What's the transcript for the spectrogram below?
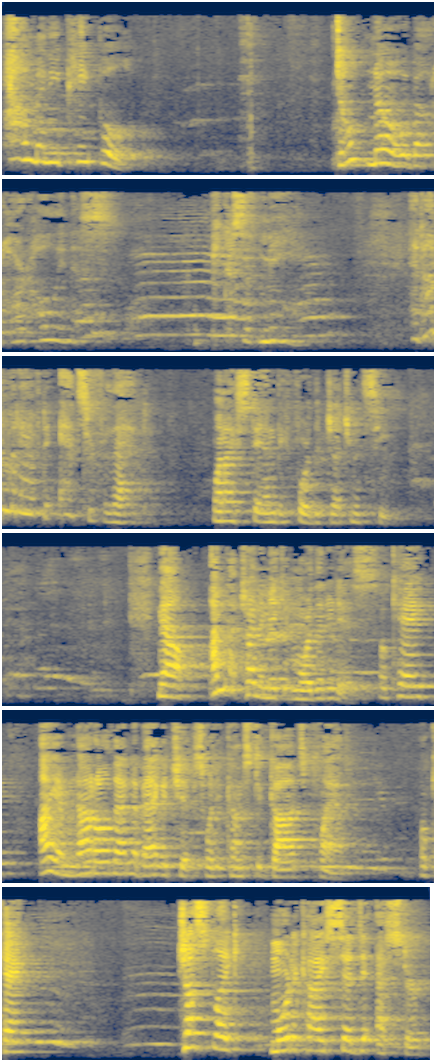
how many people don't know about heart holiness because of me? And I'm going to have to answer for that when I stand before the judgment seat. Now, I'm not trying to make it more than it is, okay? I am not all that in a bag of chips when it comes to God's plan. Okay? Just like Mordecai said to Esther,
